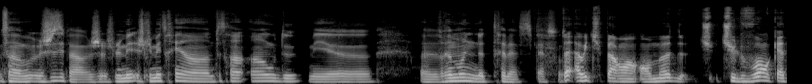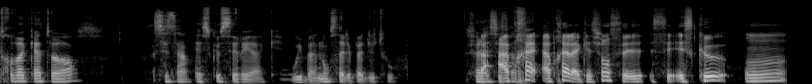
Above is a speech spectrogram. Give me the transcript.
enfin, je sais pas, je, je, le mets- je lui mettrais peut-être un 1 ou 2, mais euh, vraiment une note très basse, perso. Ah oui, tu pars en, en mode. Tu, tu le vois en 94. C'est ça. Est-ce que c'est réac? Oui, bah non, ça l'est pas du tout. Voilà, Bah, ça. après, après, la question c'est c'est est-ce que on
